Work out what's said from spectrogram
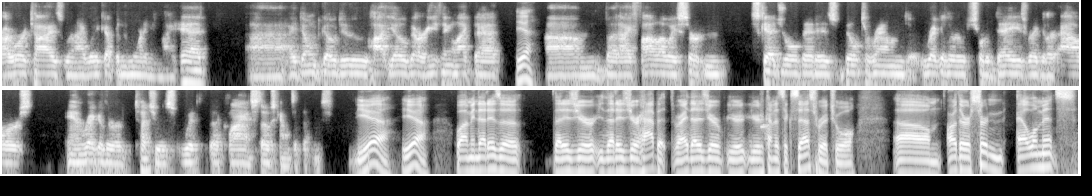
prioritize when I wake up in the morning in my head. Uh, I don't go do hot yoga or anything like that. Yeah. Um, but I follow a certain schedule that is built around regular sort of days, regular hours, and regular touches with the clients, those kinds of things. Yeah. Yeah. Well, I mean, that is a, that is your, that is your habit, right? That is your, your, your kind of success ritual. Um, are there certain elements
